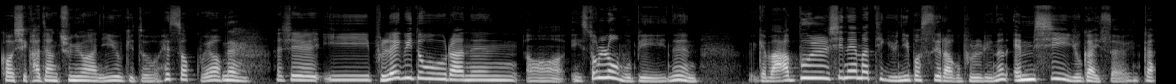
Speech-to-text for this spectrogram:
것이 가장 중요한 이유기도 했었고요. 네. 사실 이 블랙 위도우라는 어 이 솔로 movie는 이게 마블 시네마틱 유니버스라고 불리는 MCU가 있어요. 그러니까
